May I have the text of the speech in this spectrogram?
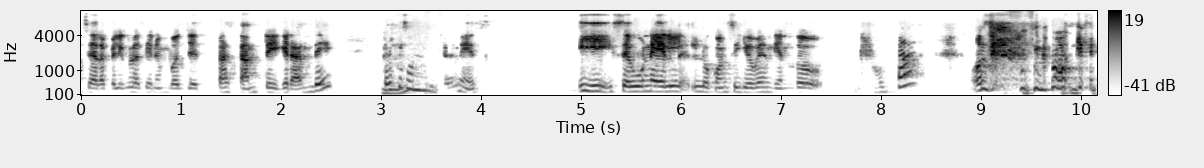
O sea, la película tiene un budget bastante grande. Creo que son millones. Y según él, lo consiguió vendiendo ropa. O sea, como que,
